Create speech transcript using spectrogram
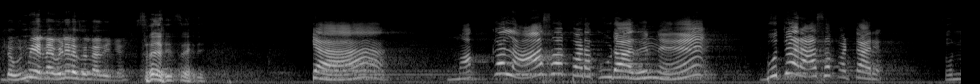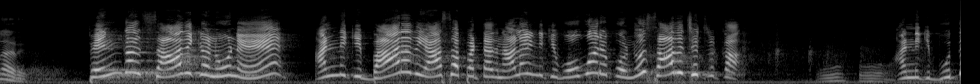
இந்த உண்மையெல்லாம் வெளியில சொல்லாதீங்க. சரி சரி. மக்கள் ஆசைப்படக்கூடாதுன்னு புத்தர் ஆசைப்பட்டாரு. சொன்னாரு. பெண்கள் சாதிக்கணும்னு அன்னைக்கு பாரதி ஆசைப்பட்டதுனால இன்னைக்கு ஒவ்வொரு பொண்ணும் சாதிச்சிட்டு இருக்கா. அன்னைக்கு புத்த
